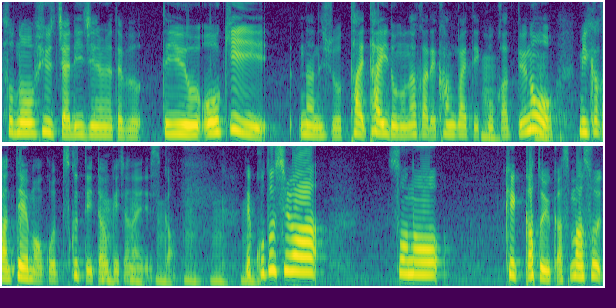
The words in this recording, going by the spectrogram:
その Future Regenerative っていう大きいなんでしょう態態度の中で考えていこうかっていうのを3日間テーマをこう作っていったわけじゃないですか。で今年はその結果というか、まあ、そ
